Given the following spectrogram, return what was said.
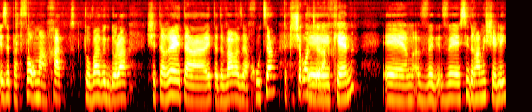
איזה פלטפורמה אחת טובה וגדולה שתראה את, ה, את הדבר הזה החוצה. את הכישרון אה, שלך. כן. אמ, ו- וסדרה משלי,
